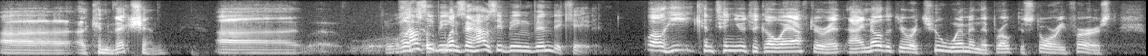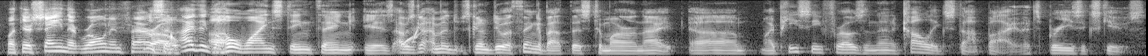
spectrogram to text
uh, conviction, uh, what's- how's he being what's- how's he being vindicated? well, he continued to go after it. I know that there were two women that broke the story first, but they're saying that Ronan Farrow. Listen, I think the uh, whole Weinstein thing is. I was. Gonna, I'm just going to do a thing about this tomorrow night. Um, my PC froze, and then a colleague stopped by. That's Bree's excuse.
